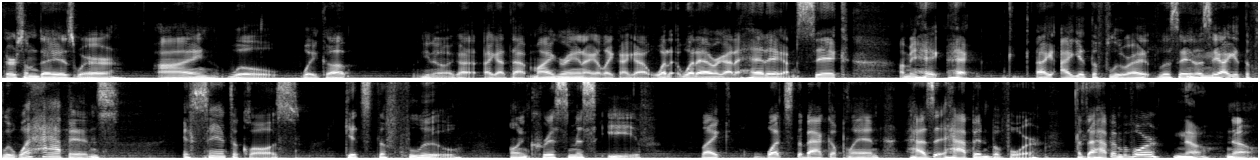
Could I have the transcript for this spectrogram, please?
there's some days where I will wake up, you know, I got I got that migraine. I got like I got what whatever. I got a headache. I'm sick. I mean, heck, heck, I, I get the flu, right? Let's say let's say mm-hmm. I get the flu. What happens if Santa Claus gets the flu on Christmas Eve? Like, what's the backup plan? Has it happened before? Has that happened before? No. No.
